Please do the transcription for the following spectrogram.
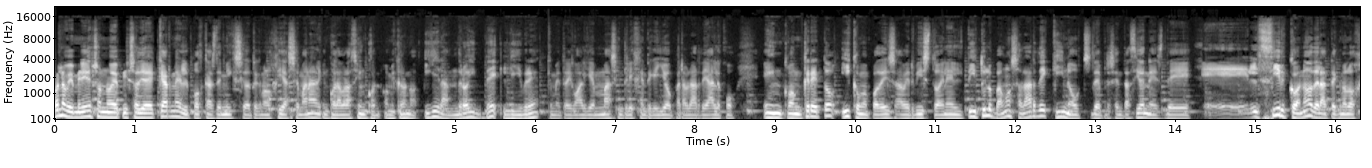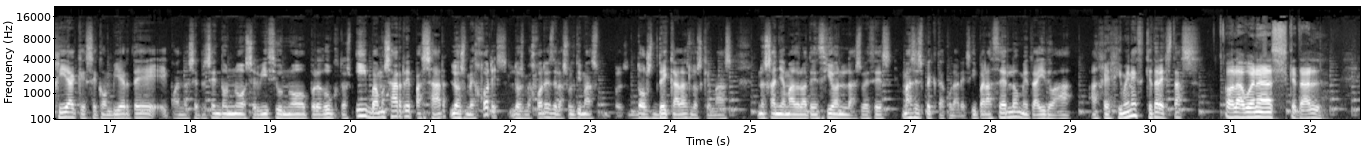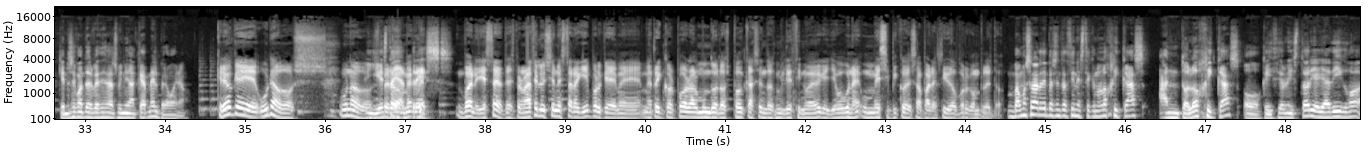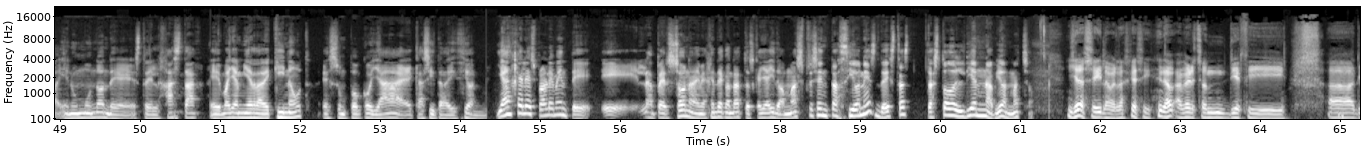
Bueno, bienvenidos a un nuevo episodio de Kernel, el podcast de Mixio Tecnología Semanal en colaboración con Omicrono y el Android de Libre, que me traigo a alguien más inteligente que yo para hablar de algo en concreto. Y como podéis haber visto en el título, vamos a hablar de keynotes, de presentaciones, de eh, el circo, ¿no? De la tecnología que se convierte eh, cuando se presenta un nuevo servicio, un nuevo producto. Y vamos a repasar los mejores, los mejores de las últimas pues, dos décadas, los que más nos han llamado la atención, las veces más espectaculares. Y para hacerlo me he traído a Ángel Jiménez ¿qué tal estás? Hola, buenas, ¿qué tal? Que no sé cuántas veces has venido a Kernel, pero bueno. Creo que una o dos. Una o dos. Y esta ya tres. bueno, y esta ya tres. Pero me hace ilusión estar aquí porque me, reincorporo al mundo de los podcasts en 2019, que llevo un mes y pico desaparecido por completo. Vamos a hablar de presentaciones tecnológicas antológicas o que hicieron historia, ya digo, en un mundo donde este, el hashtag eh, vaya mierda de keynote es un poco ya eh, casi tradición. Y Ángel es probablemente eh, la persona de mi agente de contactos que haya ido a más presentaciones de estas. Estás todo el día en un avión, macho. Ya sí, la verdad es que sí. A ver, son 18 ah,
